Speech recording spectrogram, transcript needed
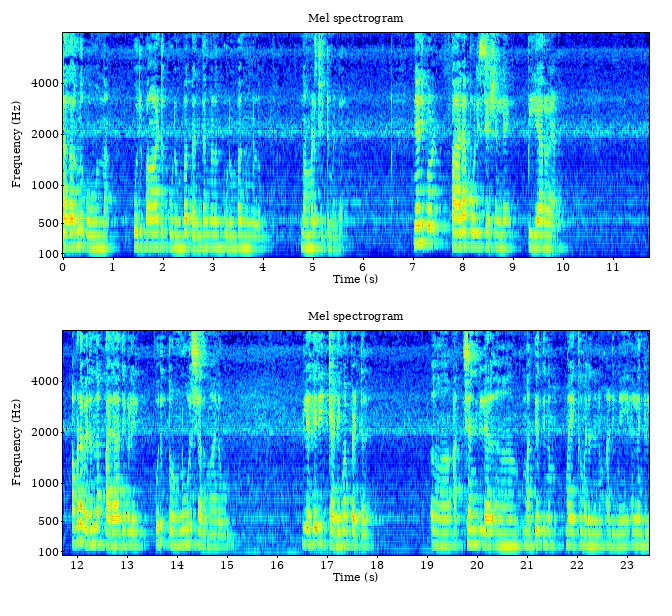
തകർന്നു പോകുന്ന ഒരുപാട് കുടുംബ ബന്ധങ്ങളും കുടുംബങ്ങളും നമ്മുടെ ചുറ്റുമുണ്ട്. ഞാനിപ്പോൾ പാലാ പോലീസ് സ്റ്റേഷനിലെ പി ആർ ആണ്. അവിടെ വരുന്ന പരാതികളിൽ ഒരു തൊണ്ണൂറ് ശതമാനവും ലഹരിക്കടിമപ്പെട്ട് അച്ഛൻ മദ്യത്തിനും മയക്കുമരുന്നിനും അടിമയായി അല്ലെങ്കിൽ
